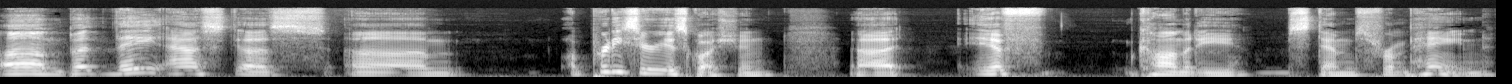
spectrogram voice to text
Um, but they asked us um, a pretty serious question: uh, if comedy stems from pain,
